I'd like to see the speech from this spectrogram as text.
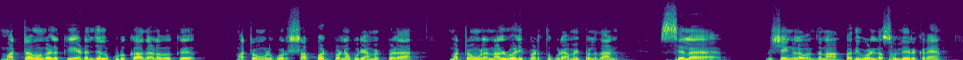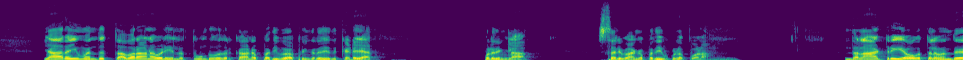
மற்றவங்களுக்கு இடைஞ்சல் கொடுக்காத அளவுக்கு மற்றவங்களுக்கு ஒரு சப்போர்ட் பண்ணக்கூடிய அமைப்பில் மற்றவங்களை நல்வழிப்படுத்தக்கூடிய அமைப்பில் தான் சில விஷயங்களை வந்து நான் பதிவுகளில் சொல்லியிருக்கிறேன். யாரையும் வந்து தவறான வழியில் தூண்டுவதற்கான பதிவு அப்படிங்கிறது இது கிடையாது. புரியுதுங்களா? சரி வாங்க பதிவுக்குள்ளே போகலாம் இந்த லாட்ரி யோகத்தில் வந்து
